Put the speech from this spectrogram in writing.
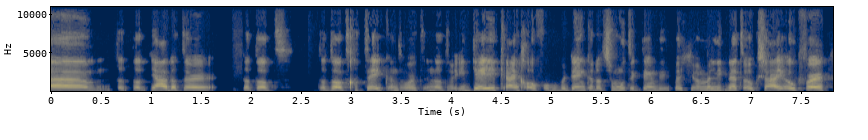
um, dat, dat, ja, dat, er, dat, dat, dat dat getekend wordt. En dat we ideeën krijgen over hoe we denken dat ze moeten. Ik denk dat je Malik net ook zei over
